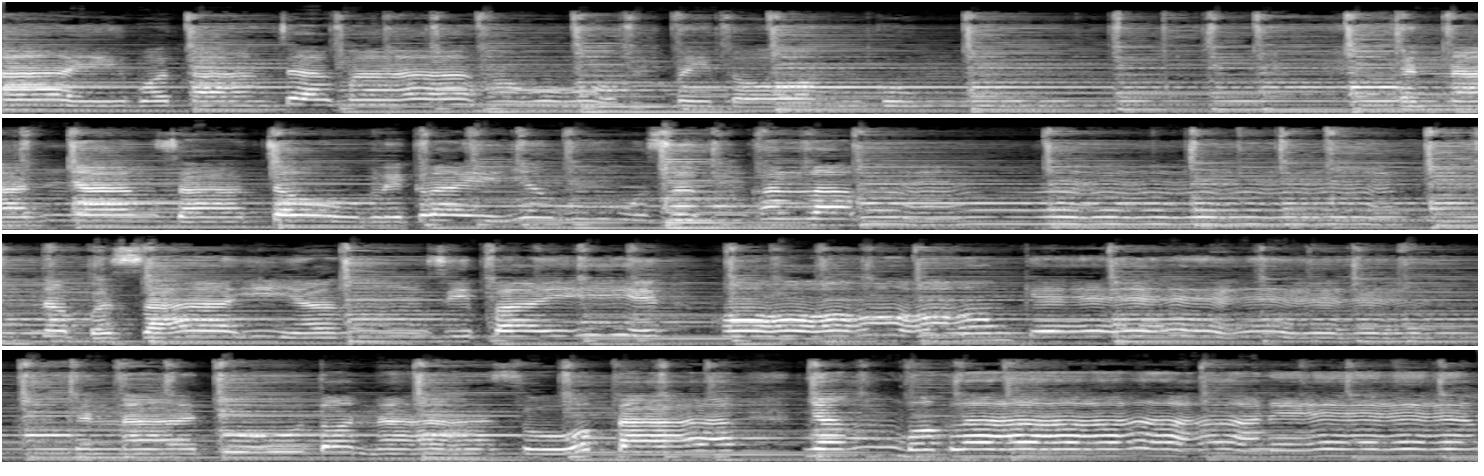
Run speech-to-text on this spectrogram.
อายบ่ต่างจากมาเฮาไม่ต้องกุม นาดยางสากเจ้าใกล้ๆยังหูสึกคันลำนับภาษาอีหยังสิไปหอมแก้มขนาดอยู่ตอนหน้าสบตา ยังบอกลาแนม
